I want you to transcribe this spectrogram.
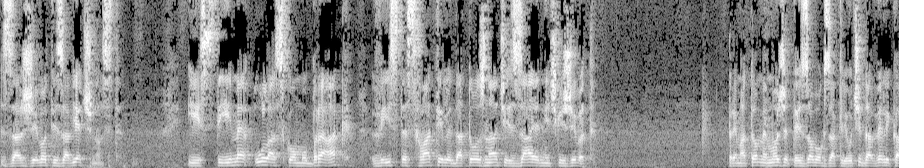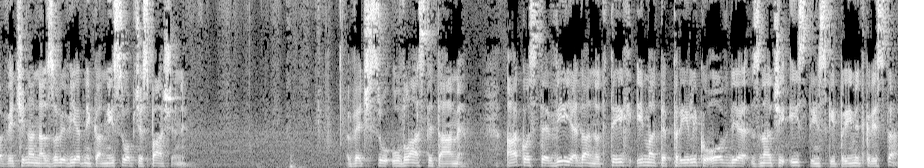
Za život i za vječnost. I s time, ulaskom u brak Vi ste shvatili da to znači zajednički život. Prema tome možete iz ovog zaključiti da velika većina nazovi vjernika nisu uopće spašeni. Već su u vlasti tame ako ste vi jedan od tih Imate priliku ovdje Znači istinski primit Krista.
